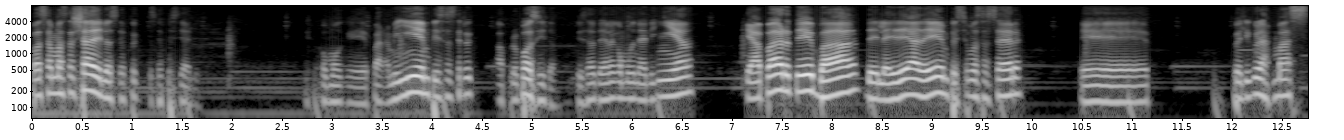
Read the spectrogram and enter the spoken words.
Pasa más allá de los efectos especiales. Es como que para mí empieza a ser a propósito. Empieza a tener como una línea que aparte va de la idea de empecemos a hacer eh, películas más,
